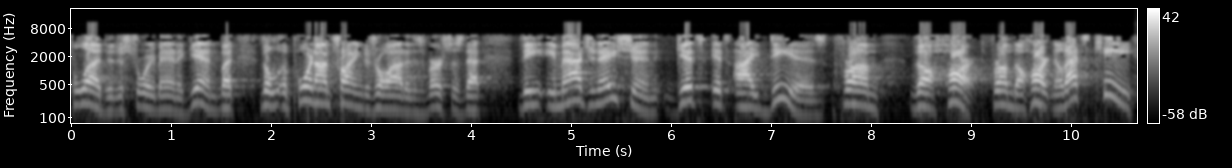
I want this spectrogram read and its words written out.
flood to destroy man again. But the point I'm trying to draw out of this verse is that the imagination gets its ideas from the heart, from the heart. Now that's key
